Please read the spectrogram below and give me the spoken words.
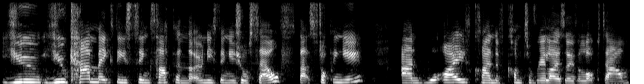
you you can make these things happen. The only thing is yourself that's stopping you. And what I've kind of come to realize over lockdown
